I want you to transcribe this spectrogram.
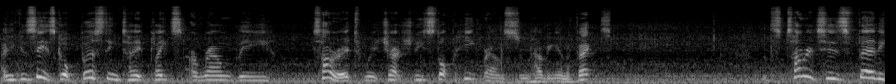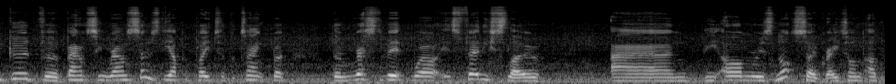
And you can see it's got bursting plates around the turret which actually stop heat rounds from having an effect. The turret is fairly good for bouncing around, so is the upper plate of the tank, but the rest of it, well, it's fairly slow, and the armour is not so great on other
